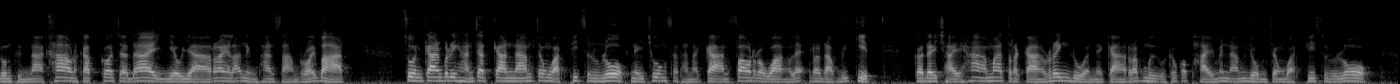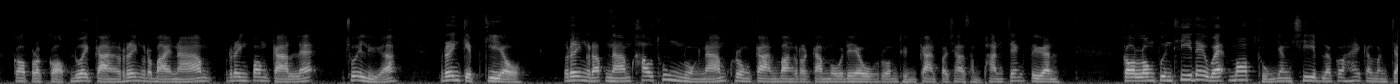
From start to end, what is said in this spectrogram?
รวมถึงนาข้าวนะครับก็จะได้เยียวยาไร่ละ 1,300 บาท ส่วนการบริหารจัดการน้ำจังหวัดพิษณุโลกในช่วงสถานการณ์เฝ้าระวังและระดับวิกฤต ก็ได้ใช้ 5 มาตรการเร่งด่วนในการรับมืออุทกภัยแม่น้ำยมจังหวัดพิษณุโลก ก็ประกอบด้วยการเร่งระบายน้ำเร่งป้องกันและช่วยเหลือ เร่งเก็บเกี่ยว เร่งรับน้ำเข้าทุ่งหน่วงน้ำโครงการบางระกรรมโมเดล รวมถึงการประชาสัมพันธ์แจ้งเตือน ก่อนลงพื้นที่ได้แวะมอบถุงยังชีพ แล้วก็ให้กำลังใจ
